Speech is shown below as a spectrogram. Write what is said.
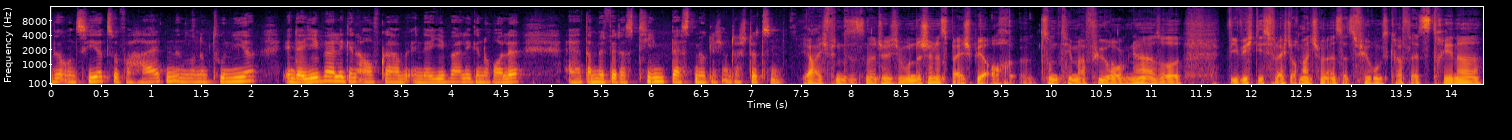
wir uns hier zu verhalten in so einem Turnier, in der jeweiligen Aufgabe, in der jeweiligen Rolle, äh, damit wir das Team bestmöglich unterstützen. Ja, ich finde, das ist natürlich ein wunderschönes Beispiel auch äh, zum Thema Führung. Ne? Also wie wichtig es vielleicht auch manchmal ist, als Führungskraft, als Trainer,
